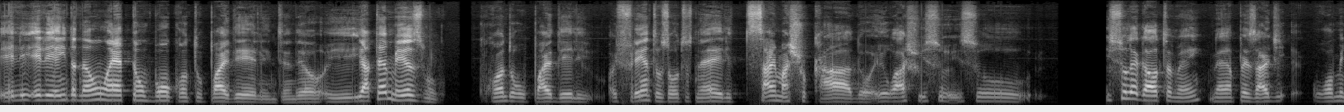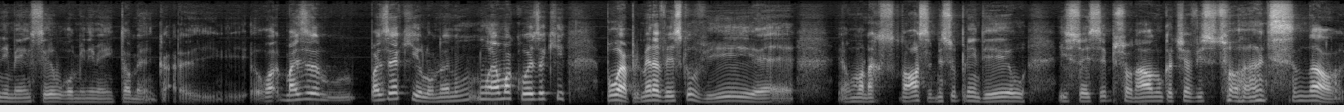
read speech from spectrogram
Ele, ele ainda não é tão bom quanto o pai dele, entendeu? E, e até mesmo quando o pai dele enfrenta os outros, né, ele sai machucado. Eu acho isso isso isso legal também, né? Apesar de o Omni-Man ser o Omni-Man também, cara. E, mas, mas é aquilo, né? Não, não é uma coisa que, pô, é a primeira vez que eu vi, é, é uma das. Nossa, me surpreendeu, isso é excepcional, nunca tinha visto antes. Não,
